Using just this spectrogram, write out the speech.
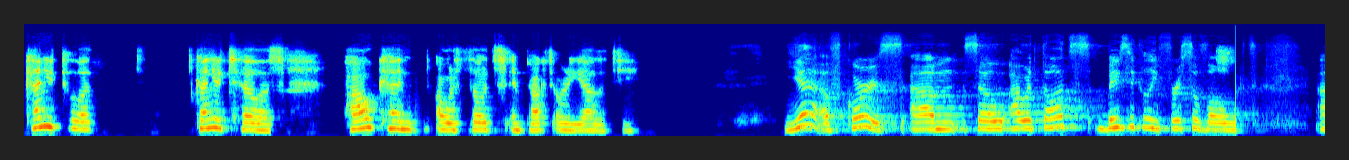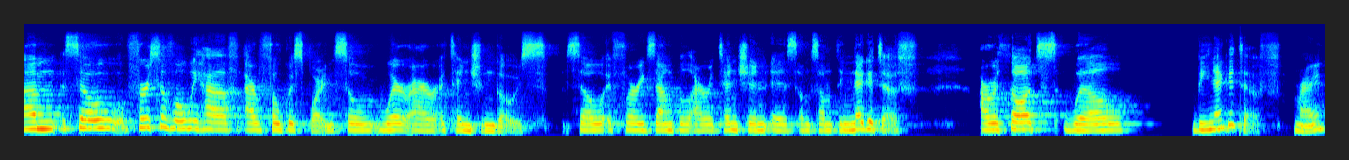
can you tell us? Can you tell us how can our thoughts impact our reality? Yeah, of course. Um, so our thoughts, basically, first of all, um, so first of all, we have our focus points. So where our attention goes. So if, for example, our attention is on something negative, our thoughts will be negative, right?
